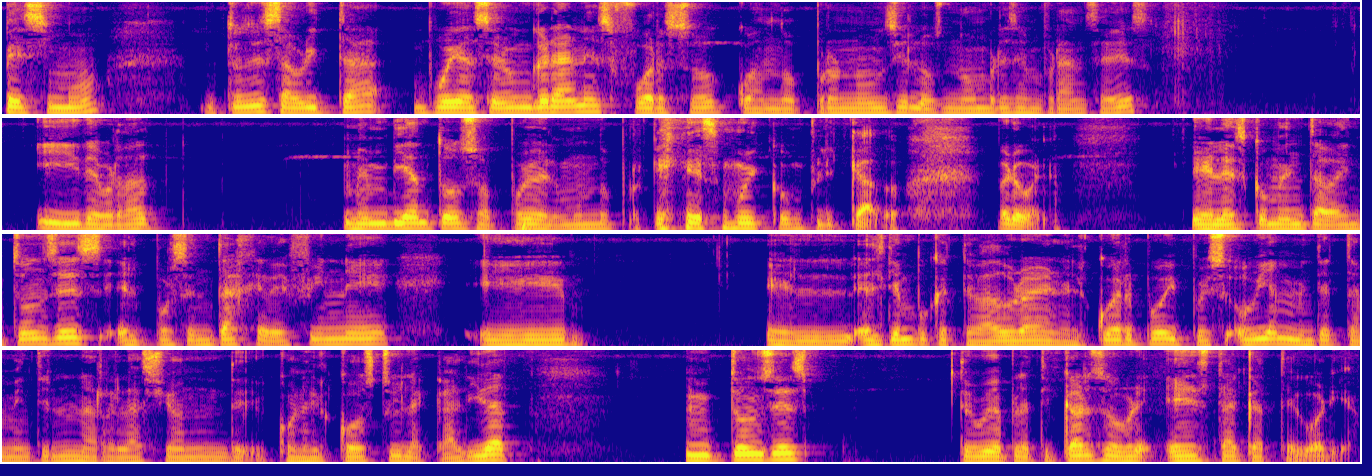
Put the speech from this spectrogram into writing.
pésimo. Entonces ahorita voy a hacer un gran esfuerzo cuando pronuncie los nombres en francés. Y de verdad me envían todo su apoyo del mundo porque es muy complicado. Pero bueno, eh, les comentaba. Entonces el porcentaje define eh, el, tiempo que te va a durar en el cuerpo y pues obviamente también tiene una relación con el costo y la calidad. Entonces te voy a platicar sobre esta categoría.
